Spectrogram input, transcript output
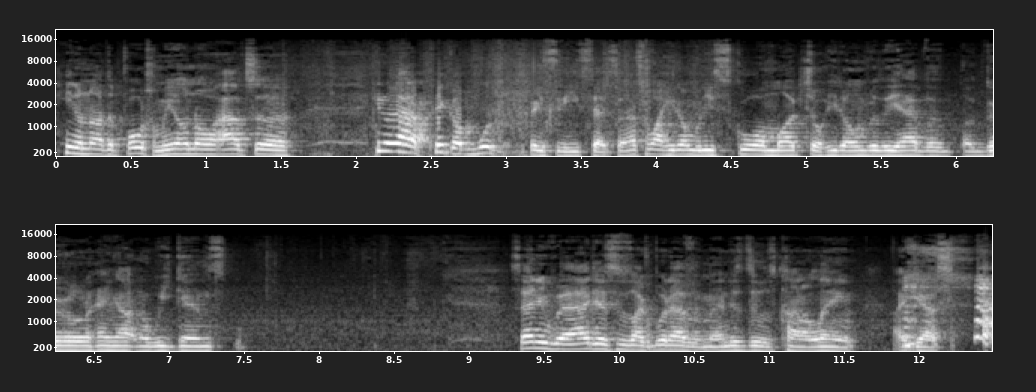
He don't know how to approach him. He don't know how to. He don't know how to pick up women. Basically, he said so. That's why he don't really score much, or he don't really have a, a girl to hang out on the weekends. So anyway, I just was like, whatever, man. This dude was kind of lame, I guess.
